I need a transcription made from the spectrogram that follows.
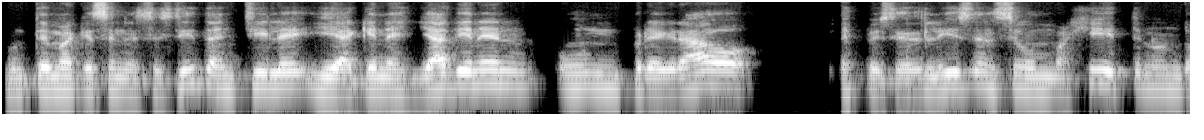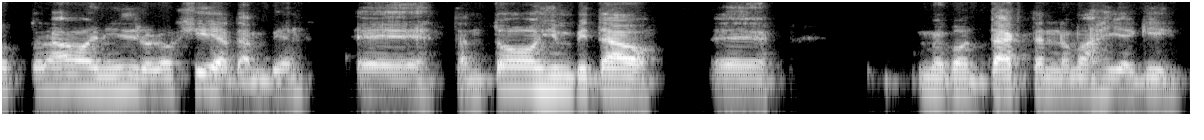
un tema que se necesita en Chile y a quienes ya tienen un pregrado, especialícense un magíster, un doctorado en hidrología también. Eh, están todos invitados. Eh, me contactan nomás y aquí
